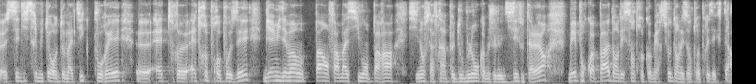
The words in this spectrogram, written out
euh, ces distributeurs automatiques pourraient être, être proposés. Bien évidemment, pas en pharmacie ou en para, sinon ça ferait un peu doublon, comme je le disais tout à l'heure, mais pourquoi pas dans des centres commerciaux, dans les entreprises, etc.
